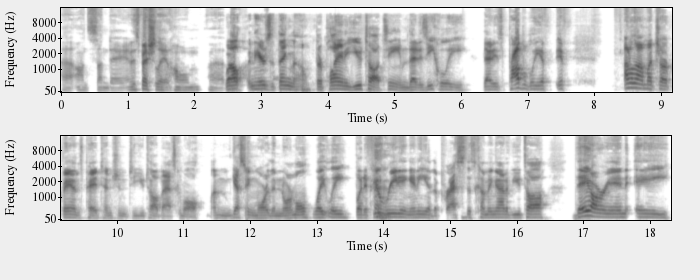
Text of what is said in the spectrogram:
uh, on Sunday, and especially at home. Uh, well, and here's the thing, though: they're playing a Utah team that is equally that is probably if if I don't know how much our fans pay attention to Utah basketball. I'm guessing more than normal lately. But if you're reading any of the press that's coming out of Utah, they are in a,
